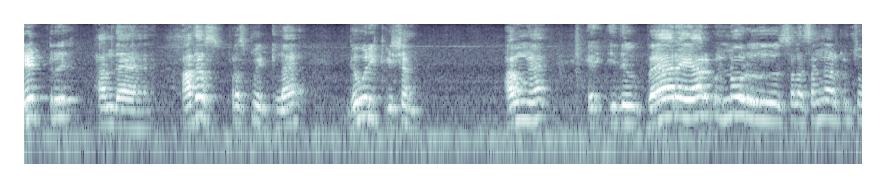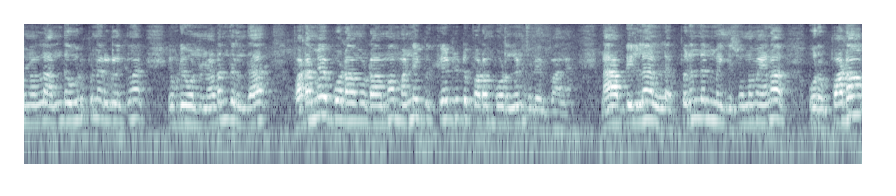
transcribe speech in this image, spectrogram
நேற்று அந்த அதர்ஸ் ப்ரெஸ் மீட்டில் கௌரி கிஷன் அவங்க இது வேற யாருக்கும் இன்னொரு சில சங்கம் இருக்குன்னு சொன்னால அந்த உறுப்பினர்களுக்கெல்லாம் இப்படி ஒன்று நடந்திருந்தா படமே போடாம விடாம மன்னிப்பு கேட்டுட்டு படம் போடுங்கன்னு சொல்லியிருப்பாங்க. நான் அப்படிலாம் இல்லை. பெருந்தன்மைக்கு சொன்னோம் ஏன்னா ஒரு படம்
